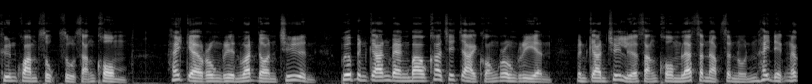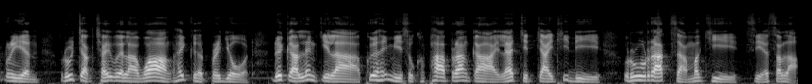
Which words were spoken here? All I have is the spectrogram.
คืนความสุขสู่สังคม ให้แก่โรงเรียนวัดดอนชื่น เพื่อเป็นการแบ่งเบาค่าใช้จ่ายของโรงเรียน เป็นการช่วยเหลือสังคมและสนับสนุนให้เด็กนักเรียน รู้จักใช้เวลาว่างให้เกิดประโยชน์ ด้วยการเล่นกีฬาเพื่อให้มีสุขภาพร่างกายและจิตใจที่ดี รู้รักสามัคคี เสียสละ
